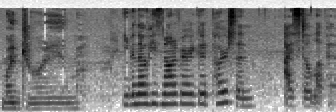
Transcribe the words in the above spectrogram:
my dream. Even though he's not a very good person, I still love him.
